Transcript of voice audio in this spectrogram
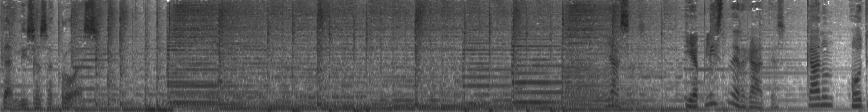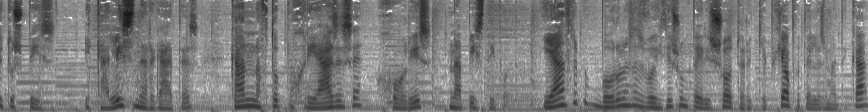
Καλή σας ακρόαση. Γεια σας. Οι απλοί συνεργάτες κάνουν ό,τι τους πεις. Οι καλοί συνεργάτες κάνουν αυτό που χρειάζεσαι χωρίς να πεις τίποτα. Οι άνθρωποι που μπορούν να σας βοηθήσουν περισσότερο και πιο αποτελεσματικά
